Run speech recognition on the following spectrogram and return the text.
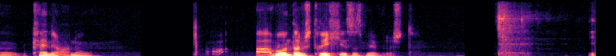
Äh, keine Ahnung. Aber unterm Strich ist es mir wurscht.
